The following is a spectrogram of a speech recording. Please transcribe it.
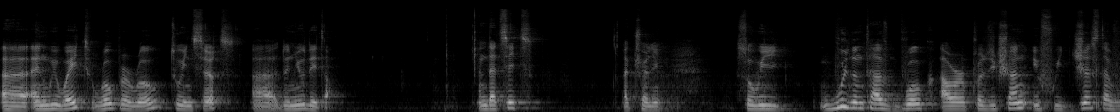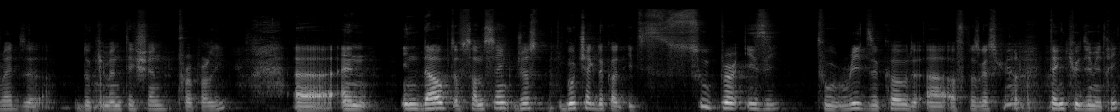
uh, and we wait row per row to insert uh, the new data. And that's it, actually. So we wouldn't have broke our production if we just have read the documentation properly. Uh, and in doubt of something, just go check the code. It's super easy to read the code uh, of PostgreSQL. Thank you, Dimitri.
